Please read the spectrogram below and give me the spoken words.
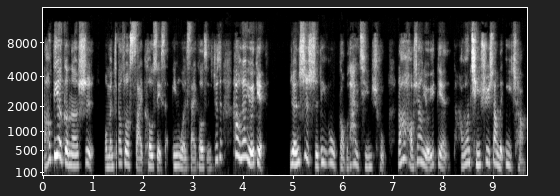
然后第二个呢，是我们叫做 psychosis，英文 psychosis，就是他好像有一点人事实地物搞不太清楚，然后好像有一点好像情绪上的异常。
